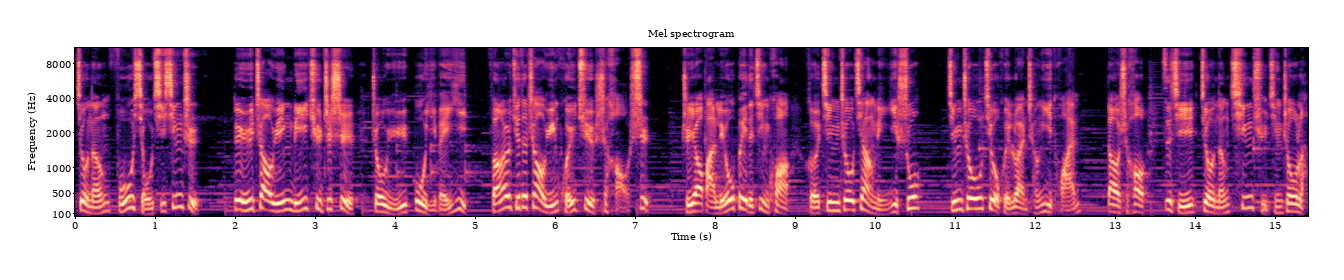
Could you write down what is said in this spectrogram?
就能腐朽其心智。对于赵云离去之事，周瑜不以为意，反而觉得赵云回去是好事。只要把刘备的近况和荆州将领一说，荆州就会乱成一团，到时候自己就能轻取荆州了。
